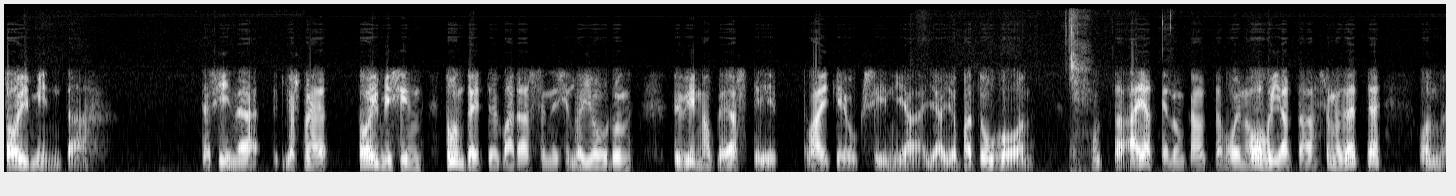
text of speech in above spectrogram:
toimintaa. Ja siinä, jos mä toimisin tunteiden varassa, niin silloin joudun hyvin nopeasti vaikeuksiin ja, ja jopa tuhoon. Mutta ajattelun kautta voin ohjata. Sanotaan, että on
